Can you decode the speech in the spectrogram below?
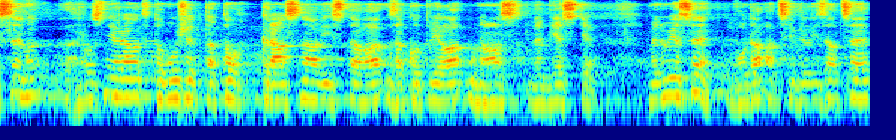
Jsem hrozně rád tomu, že tato krásná výstava zakotvila u nás ve městě. Jmenuje se Voda a civilizace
